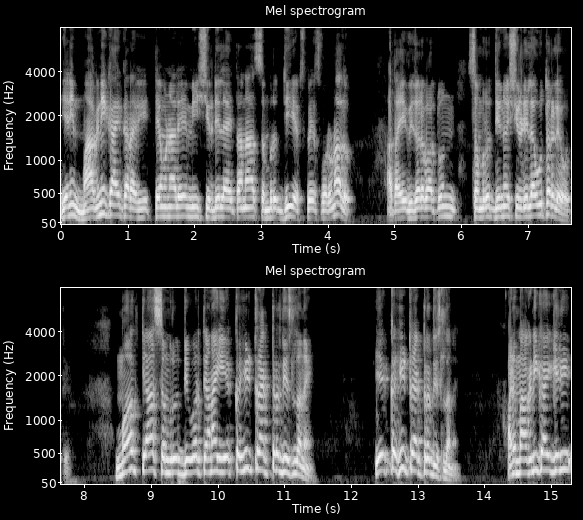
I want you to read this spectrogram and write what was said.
यांनी मागणी काय करावी? ते म्हणाले मी शिर्डीला येताना समृद्धी एक्सप्रेसवरून आलो. आता हे विदर्भातून समृद्धीनं शिर्डीला उतरले होते. मग त्या समृद्धीवर त्यांना एकही ट्रॅक्टर दिसलं नाही. एकही ट्रॅक्टर दिसलं नाही. आणि मागणी काय केली?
